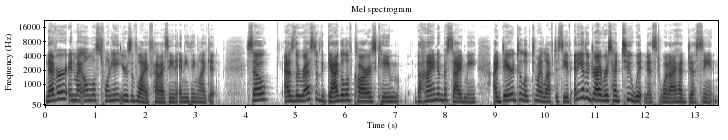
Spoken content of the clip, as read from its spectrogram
Never in my almost 28 years of life have I seen anything like it. So, as the rest of the gaggle of cars came behind and beside me, I dared to look to my left to see if any other drivers had too witnessed what I had just seen.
